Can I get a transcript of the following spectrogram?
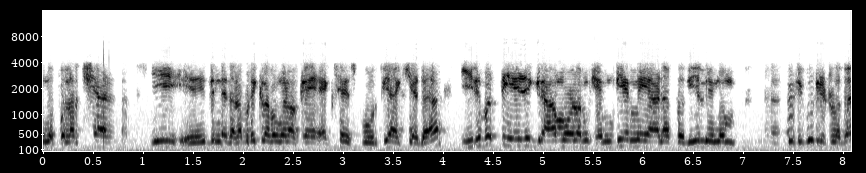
ഇന്ന് പുലർച്ചെയാണ് ഈ ഇതിന്റെ നടപടിക്രമങ്ങളൊക്കെ എക്സൈസ് പൂർത്തിയാക്കിയത്. ഇരുപത്തിയേഴ് ഗ്രാമോളം എം ഡി എം എ ആണ് പ്രതിയിൽ നിന്നും പിടികൂടിയിട്ടുള്ളത്.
